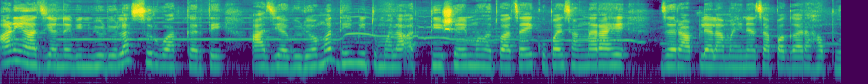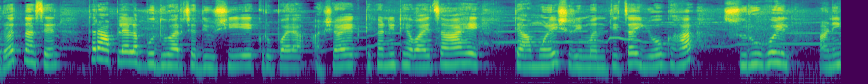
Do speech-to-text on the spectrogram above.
आणि आज या नवीन व्हिडिओला सुरुवात करते. आज या व्हिडिओमध्ये मी तुम्हाला अतिशय महत्त्वाचा एक उपाय सांगणार आहे. जर आपल्याला महिन्याचा पगार हा पुरत नसेल तर आपल्याला बुधवारच्या दिवशी एक रुपया अशा एक ठिकाणी ठेवायचा आहे. त्यामुळे श्रीमंतीचा योग हा सुरू होईल. आणि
